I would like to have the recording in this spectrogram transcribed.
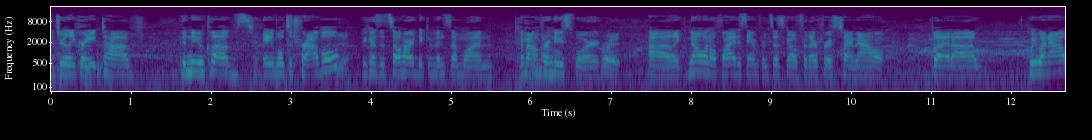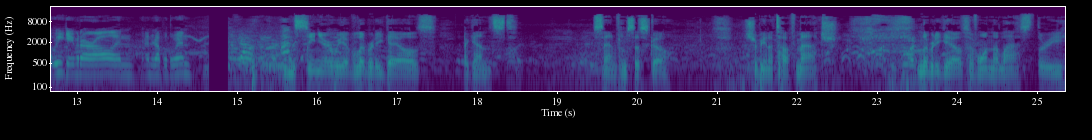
it's really great to have the new clubs able to travel Yeah. because it's so hard to convince someone to come out Come for a new sport. Right. uh, like no one will fly to San Francisco for their first time out. But uh, we went out, we gave it our all, and ended up with a win. In senior, we have Liberty Gaels against San Francisco. Should be in a tough match. Liberty Gaels have won the last three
